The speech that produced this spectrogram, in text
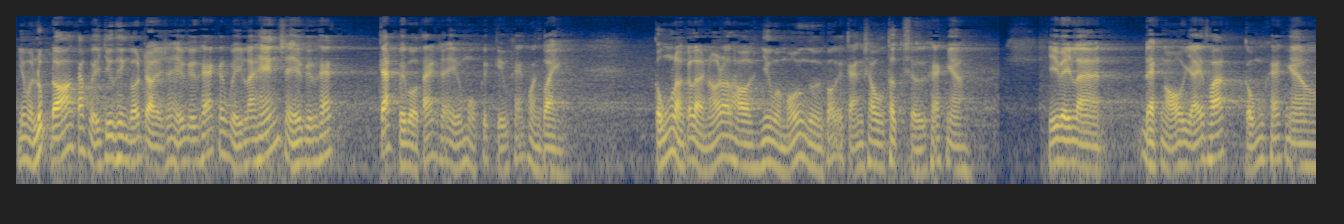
Nhưng mà lúc đó các vị chư thiên cõi trời sẽ hiểu kiểu khác, các vị la hán sẽ hiểu kiểu khác, các vị bồ tát sẽ hiểu một cái kiểu khác hoàn toàn. Cũng là cái lời nói đó thôi, nhưng mà mỗi người có cái cạn sâu thực sự khác nhau. Chỉ vậy là đạt ngộ giải thoát cũng khác nhau,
